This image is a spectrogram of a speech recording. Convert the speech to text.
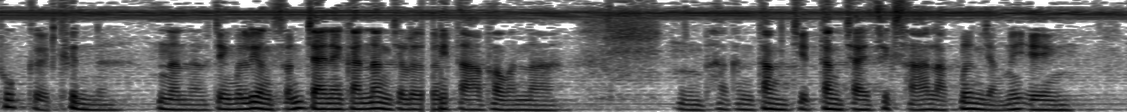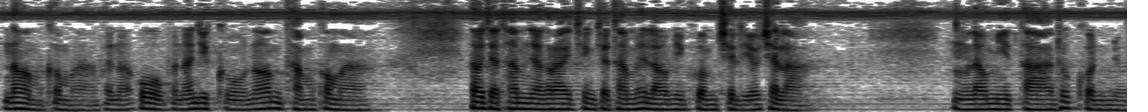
ทุกข์เกิดขึ้นนะนั่นแหละจึงเป็นเรื่องสนใจในการนั่งเจริญมิตาภาวนา พากันตั้งจิตตั้งใจศึกษาหลักเรื่องอย่างนี้เอง น้อมเข้ามาพระนาโอพระนายิโกน้อมทำเข้ามา เราจะทำอย่างไรจึงจะทำให้เรามีความเฉลียวฉลาด เรามีตาทุกคนอยู่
